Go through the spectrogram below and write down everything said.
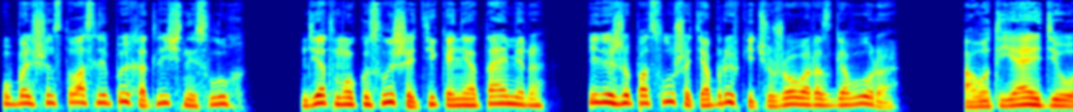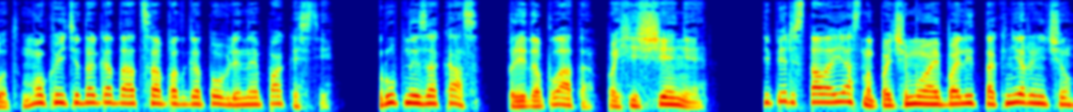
У большинства слепых отличный слух. Дед мог услышать тиканье таймера, или же подслушать обрывки чужого разговора. А вот я, идиот, мог ведь и догадаться о подготовленной пакости. Крупный заказ, предоплата, похищение. Теперь стало ясно, почему Айболит так нервничал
